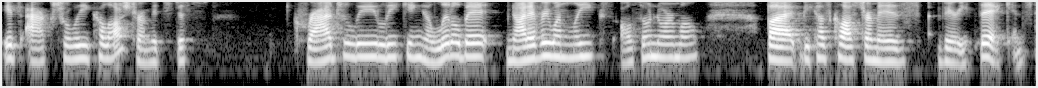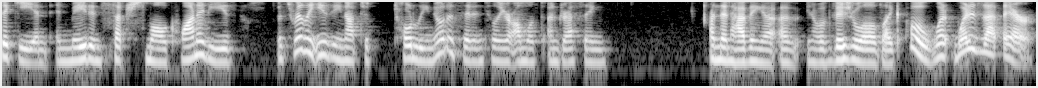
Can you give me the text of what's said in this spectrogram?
it's actually colostrum. It's just gradually leaking a little bit. Not everyone leaks, also normal. But because colostrum is very thick and sticky and, and made in such small quantities, it's really easy not to totally notice it until you're almost undressing and then having a, a you know a visual of like, oh, what what is that there?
